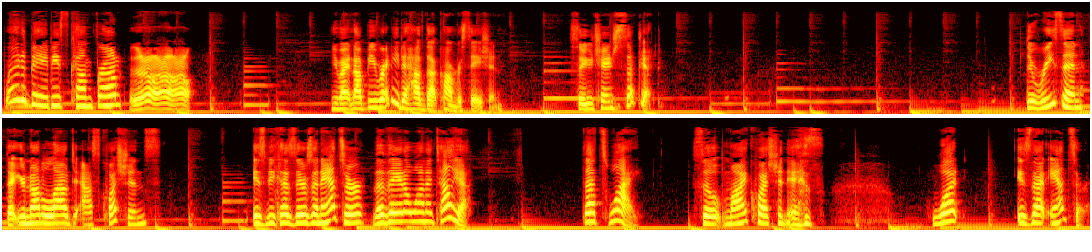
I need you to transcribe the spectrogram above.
Where do babies come from? You might not be ready to have that conversation. So you change the subject. The reason that you're not allowed to ask questions is because there's an answer that they don't want to tell you. That's why. So, my question is what is that answer?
